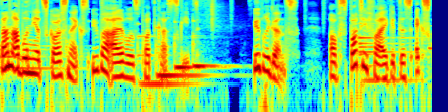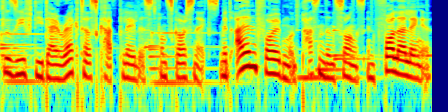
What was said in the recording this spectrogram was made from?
Dann abonniert Scoresnacks überall, wo es Podcasts gibt. Übrigens, auf Spotify gibt es exklusiv die Director's Cut Playlist von Scoresnacks mit allen Folgen und passenden Songs in voller Länge.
